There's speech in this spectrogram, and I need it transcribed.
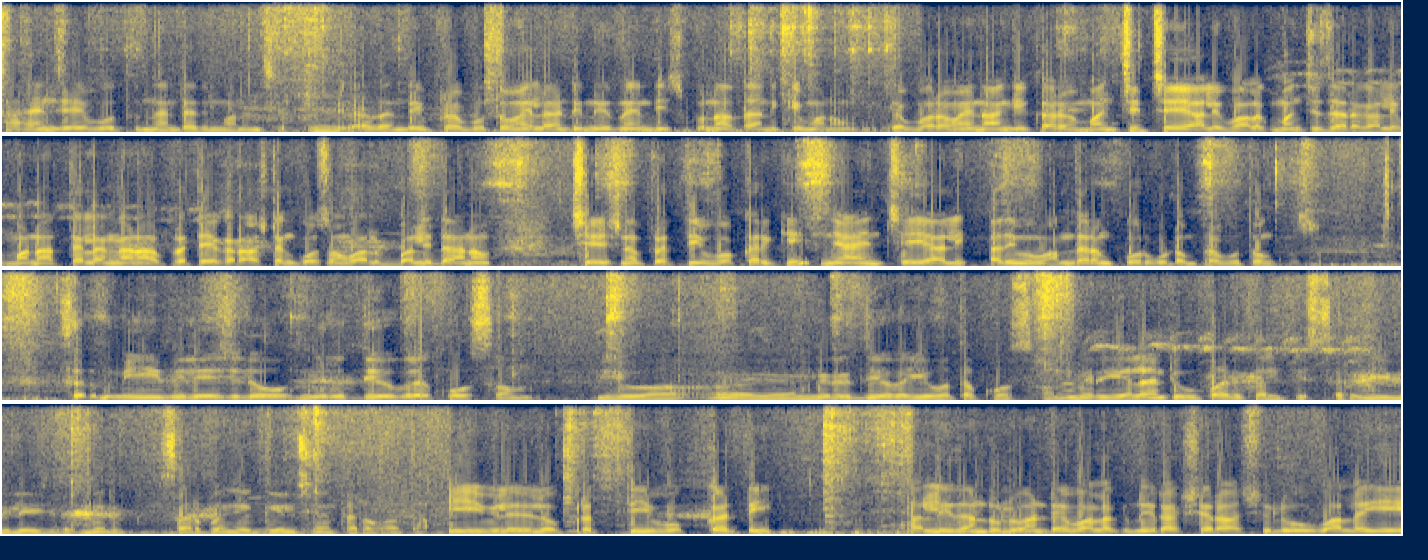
సహాయం చేయబోతుందంటే అది మనం చెప్పేది కదండి. ప్రభుత్వం ఎలాంటి నిర్ణయం తీసుకున్నా దానికి మనం ఎవరమైనా అంగీకారం మంచి చేయాలి వాళ్ళకి మంచి జరగాలి. మన తెలంగాణ ప్రత్యేక రాష్ట్రం కోసం వాళ్ళు బలిదానం చేసిన ప్రతి ఒక్కరికి న్యాయం చేయాలి. అది మేము అందరం కోరుకుంటాం ప్రభుత్వం కోసం. సార్ మీ విలేజ్లో నిరుద్యోగుల కోసం యువ నిరుద్యోగ యువత కోసం మీరు ఎలాంటి ఉపాధి కల్పిస్తారు ఈ విలేజ్లో? మీరు సర్పంచ్ గెలిచిన తర్వాత. ఈ విలేజ్లో ప్రతి ఒక్కటి తల్లిదండ్రులు అంటే వాళ్ళకి నిరక్షరాస్యులు వాళ్ళ ఏ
